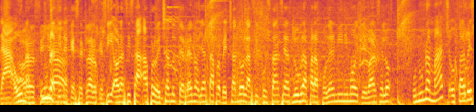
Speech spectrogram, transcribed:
ya, ya, una, sí una ya- tiene que ser, claro que sí. Ahora sí está aprovechando el terreno, ya está aprovechando las circunstancias Lubra para poder mínimo llevárselo con una match o tal vez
